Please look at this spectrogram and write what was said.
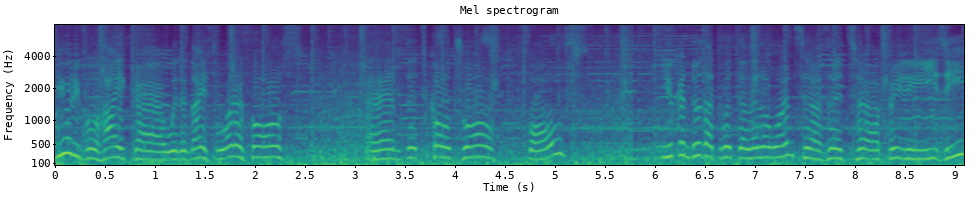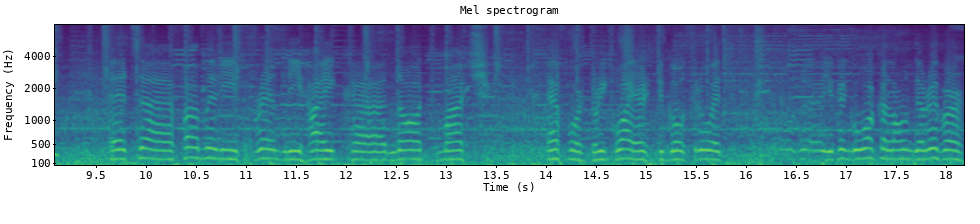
beautiful hike uh, with a nice waterfalls and it's called Troll Falls. You can do that with the little ones it's uh, pretty easy. It's a family friendly hike uh, not much effort required to go through it you can go walk along the river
